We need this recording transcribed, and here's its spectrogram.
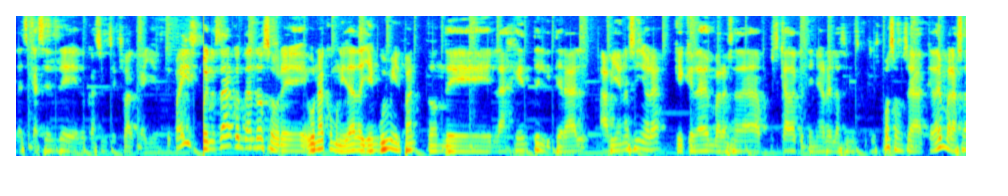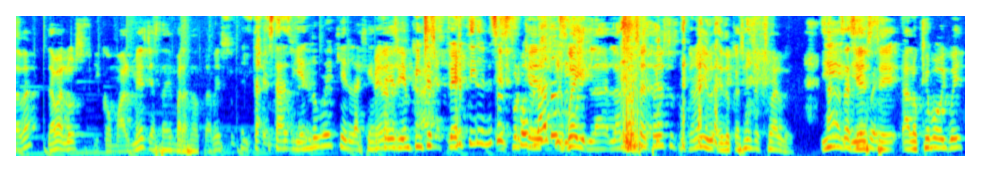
la escasez de educación sexual que hay en este país. Pues nos estaban contando sobre una comunidad allá en Wimilpan donde la gente literal, había una señora que quedaba embarazada pues, cada que tenía relaciones con su esposo. O sea, quedaba embarazada, daba luz y como al mes ya estaba embarazada otra vez. Está- ¿Estás viendo, güey, que la gente Espérate, es bien pinches cállate. fértil en esos Es porque, poblados? güey, la, la causa de todo esto es porque no hay edu- educación sexual, güey. Y, Ah, o sea, y sí, este, a lo que voy, güey,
